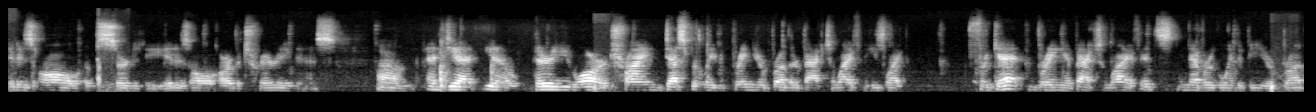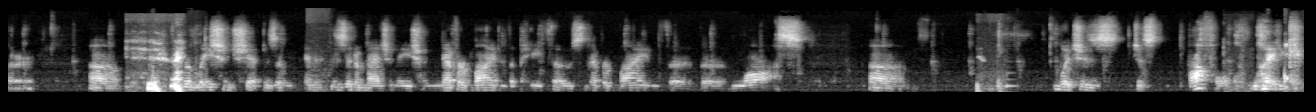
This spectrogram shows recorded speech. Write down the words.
it is all absurdity. It is all arbitrariness. Um, and yet you know there you are trying desperately to bring your brother back to life and he's like forget bringing it back to life. It's never going to be your brother um, relationship is an is an imagination. Never mind the pathos. Never mind the the loss, um, which is just awful. Like,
